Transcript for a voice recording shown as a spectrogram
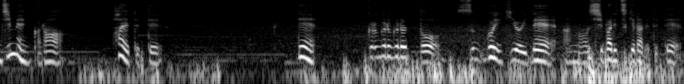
地面から生えてて。でぐるぐるぐるっとすっごい勢いであの縛り付けられてて。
